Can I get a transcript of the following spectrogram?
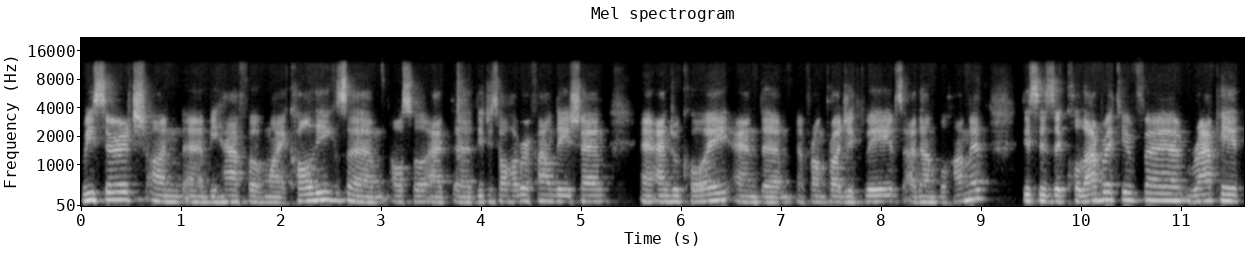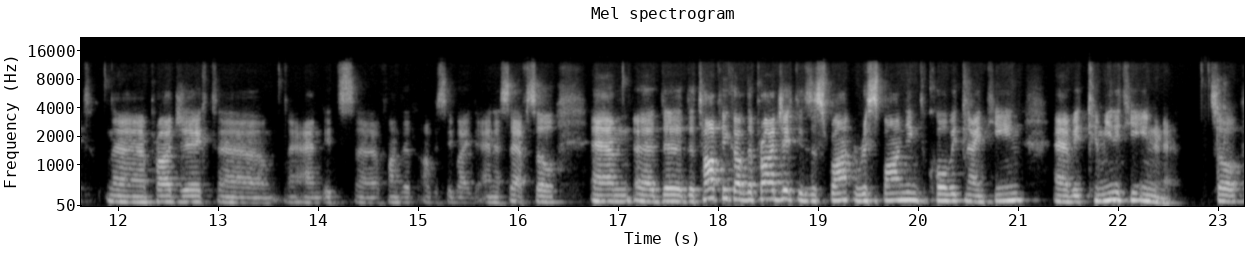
research on uh, behalf of my colleagues, um, also at uh, Digital Harbor Foundation, uh, Andrew Coy, and um, from Project Waves, Adam Mohammed. This is a collaborative uh, rapid uh, project, um, and it's funded obviously by the NSF. So um, the, the topic of the project is responding to COVID-19 with community internet. So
